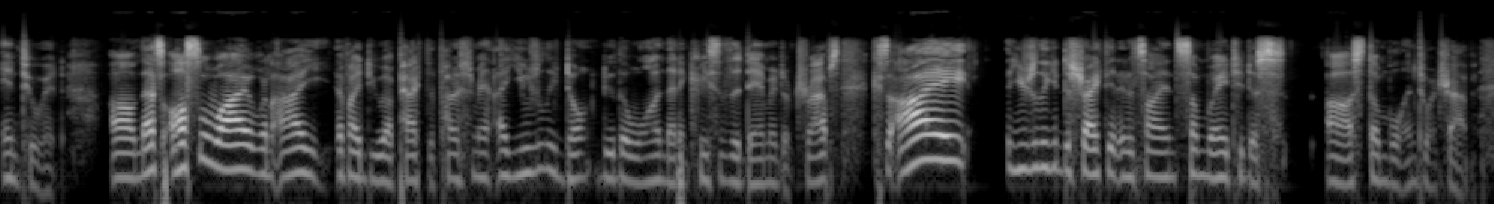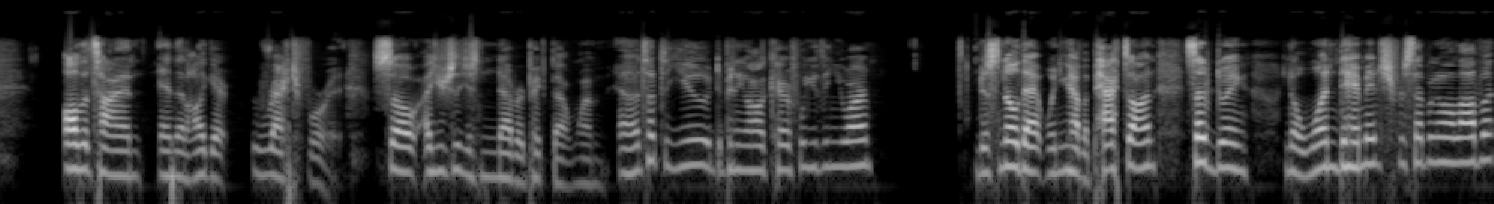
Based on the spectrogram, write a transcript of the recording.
into it. Um, that's also why when I, if I do a Pact of Punishment, I usually don't do the one that increases the damage of traps, because I usually get distracted and find some way to just uh, stumble into a trap all the time, and then I'll get wrecked for it. So I usually just never pick that one. Uh, it's up to you, depending on how careful you think you are. Just know that when you have a pact on, instead of doing you know one damage for stepping on lava,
